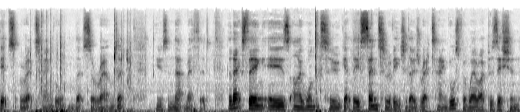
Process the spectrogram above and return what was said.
its rectangle that surrounds it using that method. The next thing is I want to get the center of each of those rectangles for where I position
